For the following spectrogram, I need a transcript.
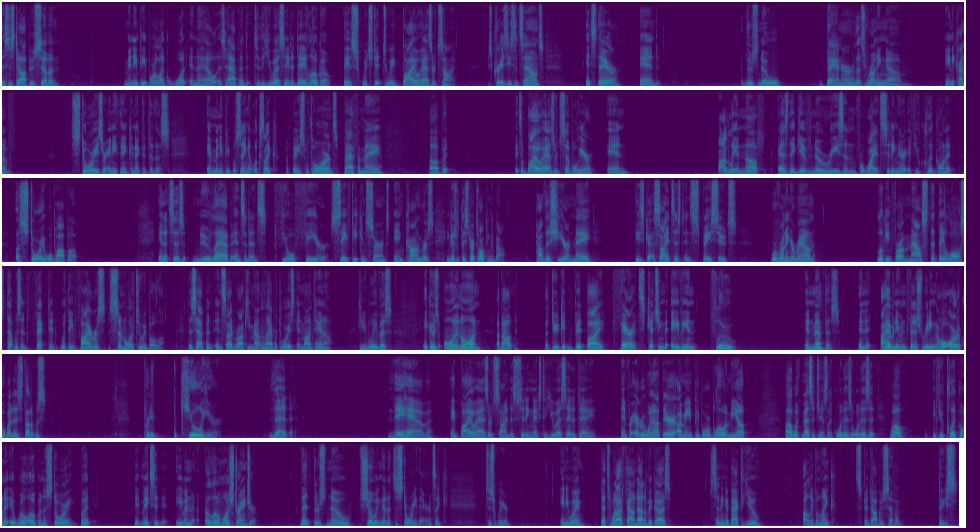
This is Dahboo7. Many people are like, what in the hell has happened to the USA Today logo? They have switched it to a biohazard sign. As crazy as it sounds, it's there, and there's no banner that's running um, any kind of stories or anything connected to this. And many people saying it looks like a face with horns, Baphomet. Uh, but it's a biohazard symbol here. And oddly enough, as they give no reason for why it's sitting there, if you click on it, a story will pop up. And it says new lab incidents fuel fear, safety concerns in Congress. And guess what they start talking about? How this year in May, these scientists in spacesuits were running around looking for a mouse that they lost that was infected with a virus similar to Ebola. This happened inside Rocky Mountain Laboratories in Montana. Can you believe this? It goes on and on about a dude getting bit by ferrets catching the avian flu in Memphis. And I haven't even finished reading the whole article, but I just thought it was pretty peculiar that they have a biohazard sign just sitting next to USA Today. And for everyone out there, I mean, people were blowing me up uh, with messages like, what is it? What is it? Well, if you click on it, it will open a story, but it makes it even a little more stranger that there's no showing that it's a story there. It's like, it's just weird. Anyway, that's what I found out of it, guys. Sending it back to you. I'll leave a link. Spendabu7. Peace.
